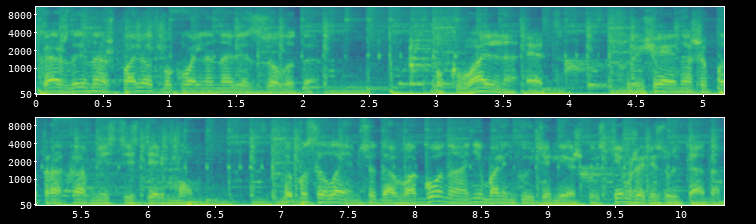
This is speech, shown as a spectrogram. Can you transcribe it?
Каждый наш полет буквально на вес золота. Буквально это. Включая наши потроха вместе с дерьмом. Мы посылаем сюда вагон, а они маленькую тележку с тем же результатом.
